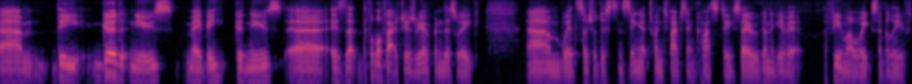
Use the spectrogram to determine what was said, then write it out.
Um, the good news, maybe good news, uh, is that the Football Factory has reopened this week um, with social distancing at 25% capacity. So we're going to give it a few more weeks, I believe,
